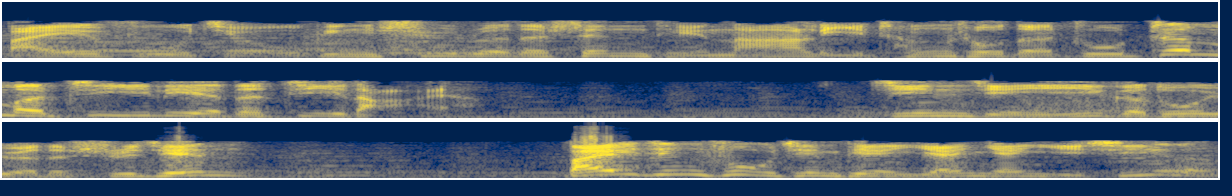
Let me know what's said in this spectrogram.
白父久病虚弱的身体哪里承受得住这么激烈的击打呀？仅仅一个多月的时间，白晶父亲便奄奄一息了，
